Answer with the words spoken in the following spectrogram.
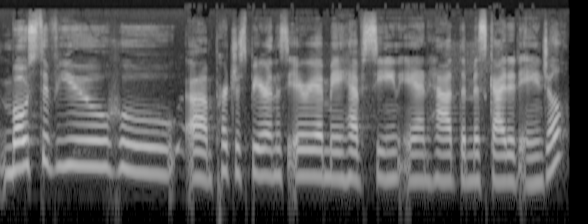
most of you who um, purchase beer in this area may have seen and had the Misguided Angel.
